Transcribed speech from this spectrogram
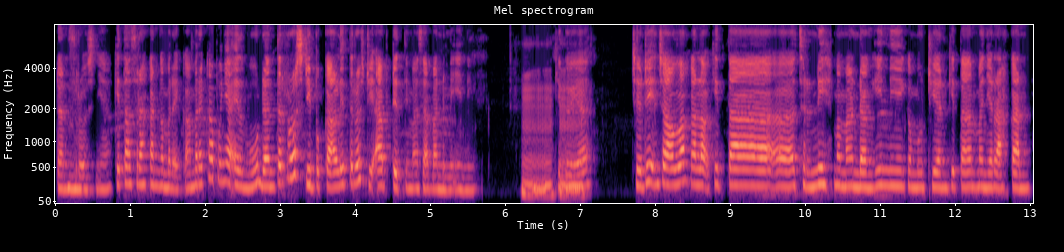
dan Hmm. seterusnya. Kita serahkan ke mereka. Mereka punya ilmu dan terus dibekali, terus diupdate di masa pandemi ini. Hmm, Gitu hmm. ya. Jadi insya Allah kalau kita eh, jernih memandang ini, kemudian kita menyerahkan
